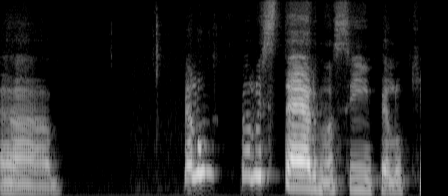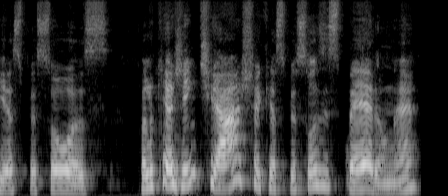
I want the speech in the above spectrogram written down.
uh, pelo, pelo externo, assim, pelo que as pessoas pelo que a gente acha que as pessoas esperam, né?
